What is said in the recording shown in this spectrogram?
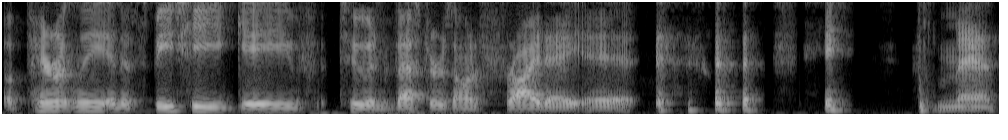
apparently, in a speech he gave to investors on Friday, it, man,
